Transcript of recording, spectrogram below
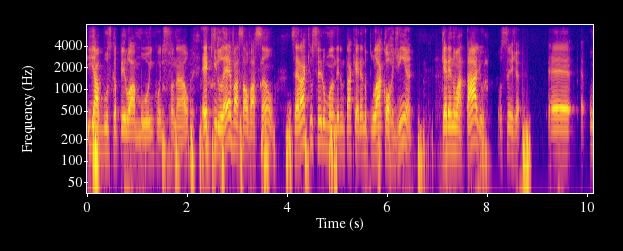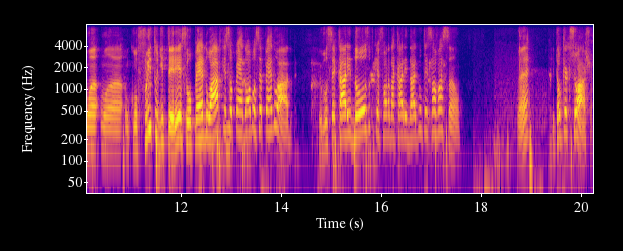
e a busca pelo amor incondicional é que leva à salvação? Será que o ser humano ele não está querendo pular a cordinha, querendo um atalho? Ou seja, é, uma, uma, um conflito de interesse. Eu vou perdoar, porque se eu perdoar, eu vou ser perdoado. Eu vou ser caridoso, porque fora da caridade não tem salvação. Né? Então, o que, é que o senhor acha?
